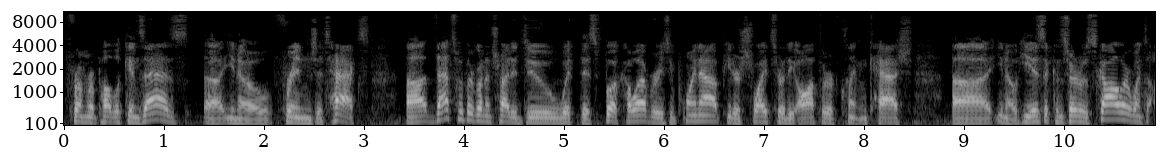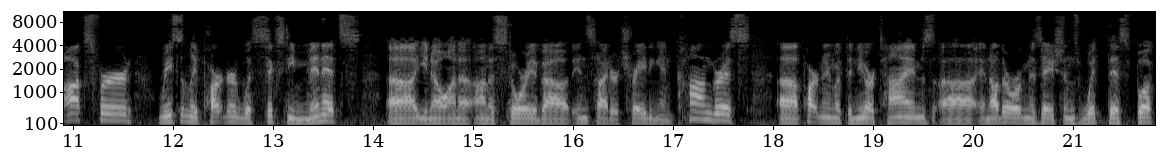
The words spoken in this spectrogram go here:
from Republicans as, uh, you know, fringe attacks. Uh, that's what they're going to try to do with this book. However, as you point out, Peter Schweizer, the author of Clinton Cash, uh, you know, he is a conservative scholar, went to Oxford, recently partnered with 60 Minutes, uh, you know, on a, on a story about insider trading in Congress, uh, partnering with the New York Times uh, and other organizations with this book,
